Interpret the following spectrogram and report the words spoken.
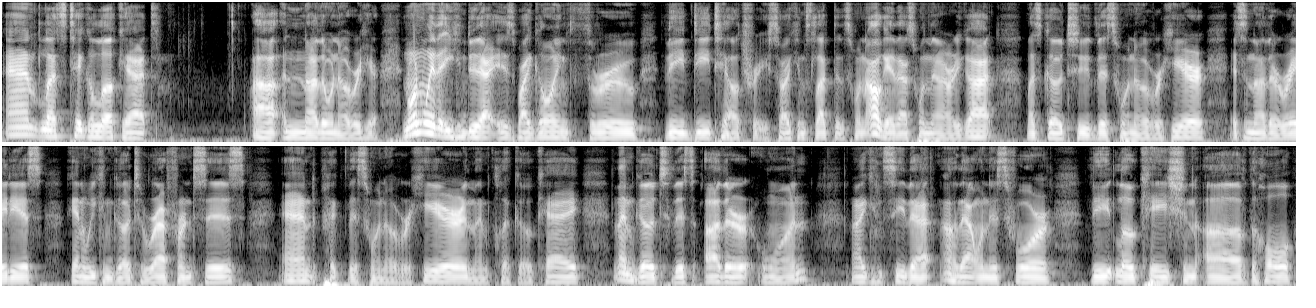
And let's take a look at uh, another one over here. And one way that you can do that is by going through the detail tree. So I can select this one. Okay, that's one that I already got. Let's go to this one over here. It's another radius. Again, we can go to references and pick this one over here and then click OK. And then go to this other one. And I can see that, oh, that one is for the location of the hole.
